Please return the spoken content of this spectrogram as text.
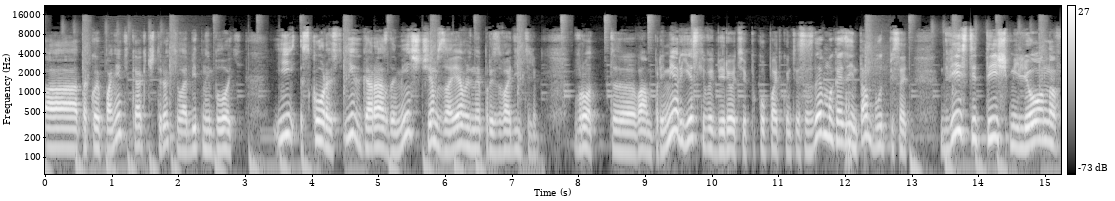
а, такое понятие, как 4-килобитные блоки. И скорость их гораздо меньше, чем заявленная производителем. Вот э, вам пример, если вы берете покупать какой-нибудь SSD в магазин, там будут писать 200 тысяч миллионов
